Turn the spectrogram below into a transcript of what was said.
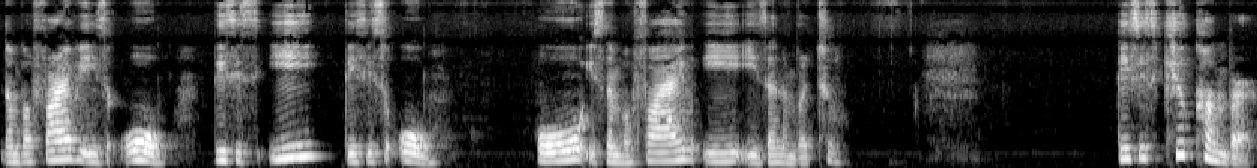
Number five is O. This is E. This is O. O is number five. E is a number two. This is cucumber.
